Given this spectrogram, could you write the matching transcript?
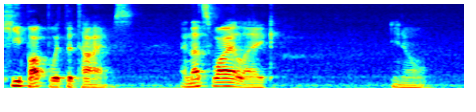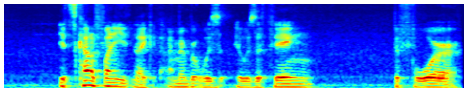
keep up with the times? And that's why like, you know, it's kind of funny. Like I remember it was it was a thing before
